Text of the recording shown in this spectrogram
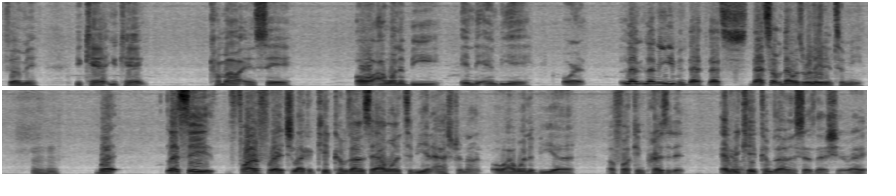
Feel me? You can't you can't come out and say, "Oh, I want to be in the NBA," or let let me even that that's that's something that was related to me. Mhm. But let's say far fetched. Like a kid comes out and say, "I want to be an astronaut," or "I want to be a a fucking president." Every Yeah. kid comes out and says that shit, right?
